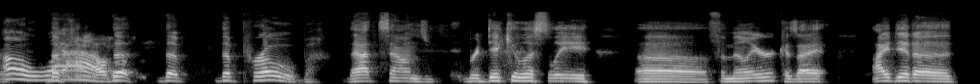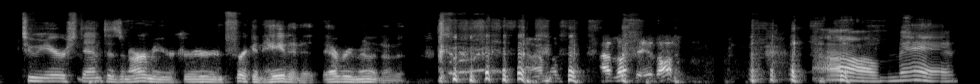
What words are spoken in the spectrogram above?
oh wow. The, the the the probe. That sounds ridiculously uh familiar because I I did a two year stint as an army recruiter and freaking hated it every minute of it. I loved it. It's awesome oh man,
